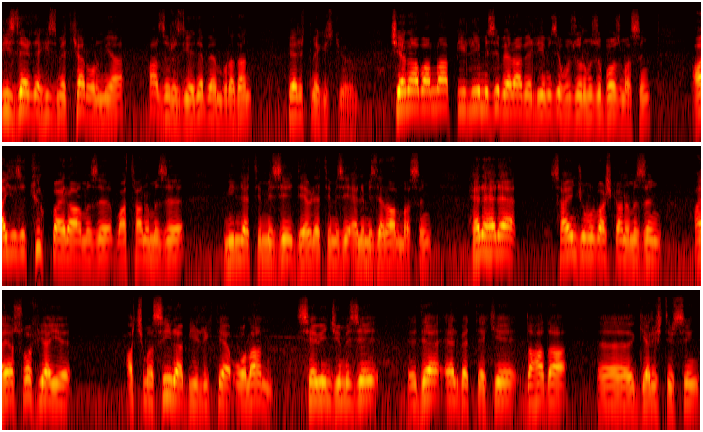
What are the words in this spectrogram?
bizler de hizmetkar olmaya hazırız diye de ben buradan belirtmek istiyorum. Cenab-ı Allah birliğimizi, beraberliğimizi, huzurumuzu bozmasın. Ayrıca Türk bayrağımızı, vatanımızı, milletimizi, devletimizi elimizden almasın. Hele hele Sayın Cumhurbaşkanımızın Ayasofya'yı açmasıyla birlikte olan sevincimizi de elbette ki daha da e, geliştirsin,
